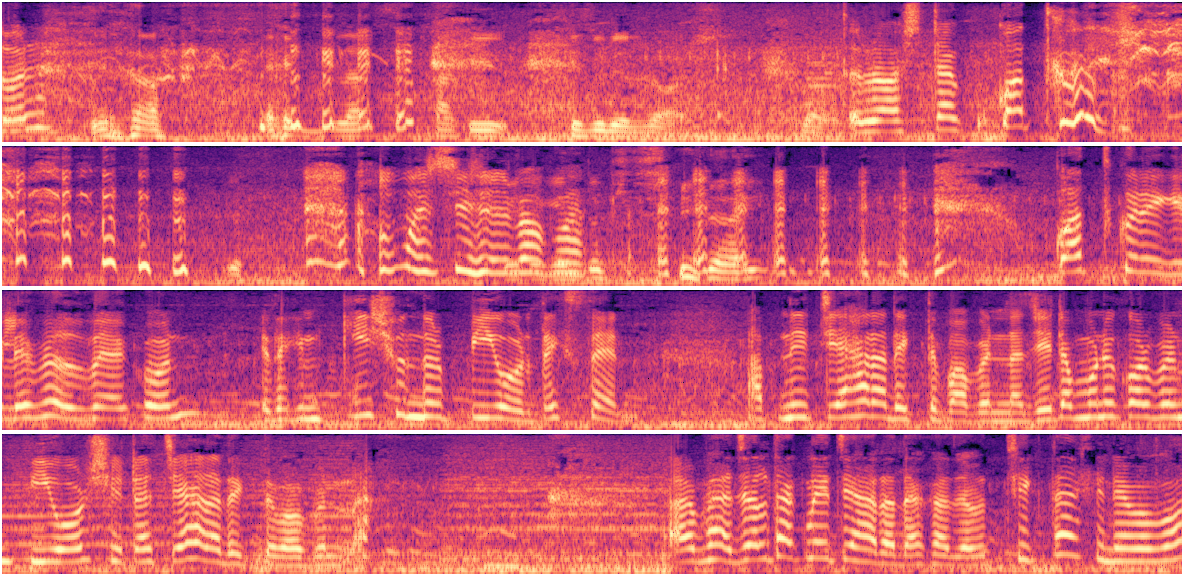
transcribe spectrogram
তো রসটা কত করে? আমার শিরের বাবা কত করে গিলে ফেলবে এখন? এ দেখেন কি সুন্দর পিওর দেখছেন? আপনি চেহারা দেখতে পাবেন না। যেটা মনে করবেন পিওর সেটা চেহারা দেখতে পাবেন না। আর ভেজাল থাকলে চেহারা দেখা যাবে। ঠিক না সিনে বাবা?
